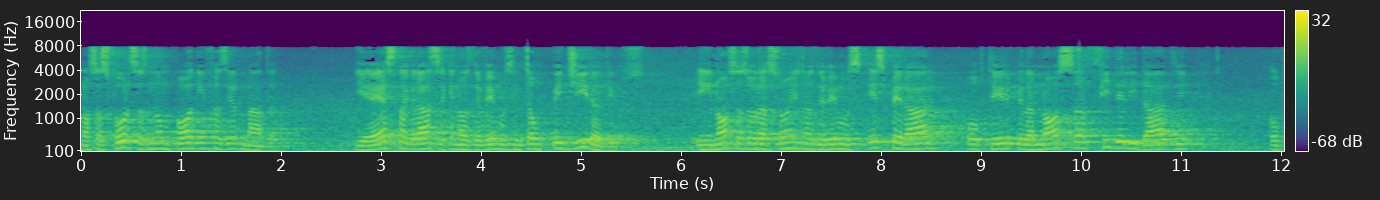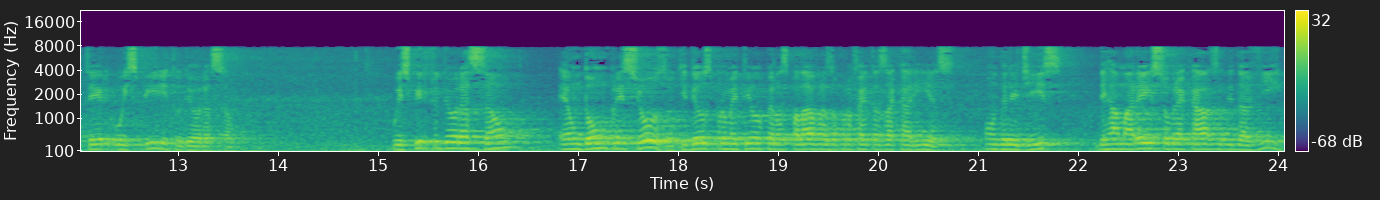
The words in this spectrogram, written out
Nossas forças não podem fazer nada. E é esta graça que nós devemos então pedir a Deus. E em nossas orações nós devemos esperar obter pela nossa fidelidade obter o espírito de oração. O espírito de oração é um dom precioso que Deus prometeu pelas palavras do profeta Zacarias, onde ele diz: Derramarei sobre a casa de Davi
